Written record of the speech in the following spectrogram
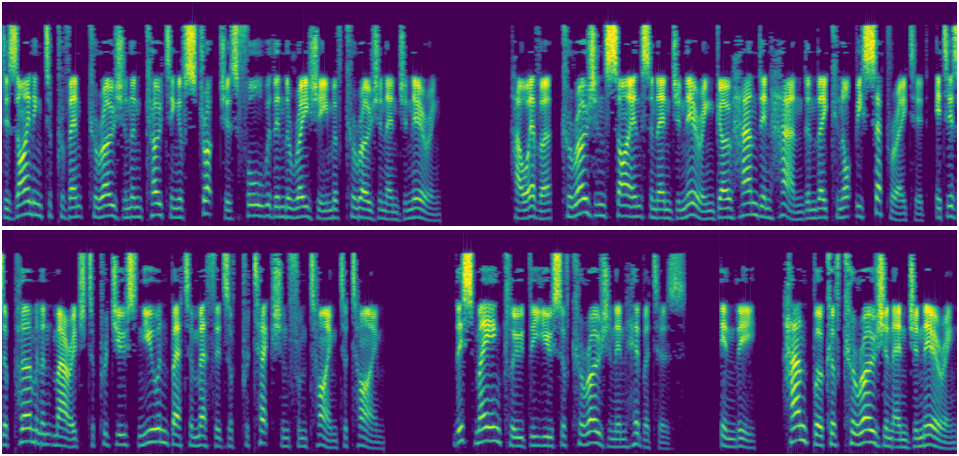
designing to prevent corrosion and coating of structures fall within the regime of corrosion engineering. However, corrosion science and engineering go hand in hand and they cannot be separated, it is a permanent marriage to produce new and better methods of protection from time to time. This may include the use of corrosion inhibitors. In the Handbook of Corrosion Engineering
